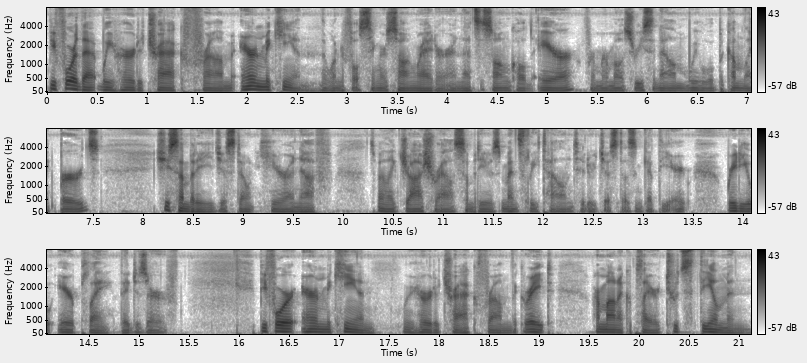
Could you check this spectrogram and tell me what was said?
Before that, we heard a track from Erin McKeown, the wonderful singer songwriter, and that's a song called Air from her most recent album, We Will Become Like Birds. She's somebody you just don't hear enough. Somebody like Josh Rouse, somebody who's immensely talented who just doesn't get the air, radio airplay they deserve. Before Erin McKeown, we heard a track from the great harmonica player Toots Thielemans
